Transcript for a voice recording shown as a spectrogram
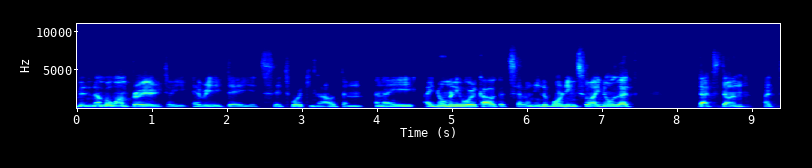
number one priority every day it's it's working out and and I I normally work out at seven in the morning so I know that that's done at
